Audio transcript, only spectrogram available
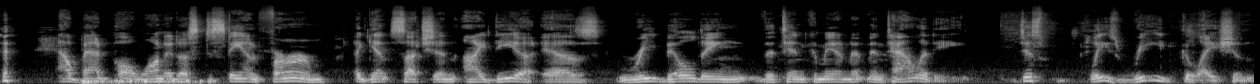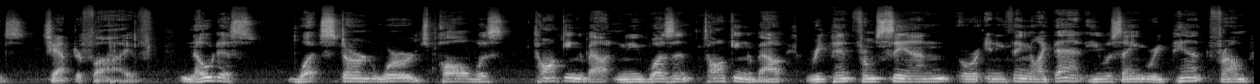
how bad Paul wanted us to stand firm against such an idea as rebuilding the Ten Commandment mentality. Just please read Galatians chapter 5. Notice what stern words Paul was talking about, and he wasn't talking about repent from sin or anything like that. He was saying repent from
